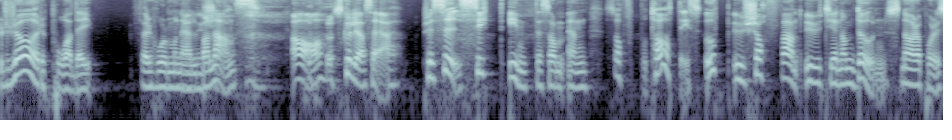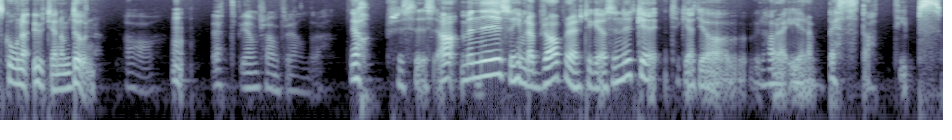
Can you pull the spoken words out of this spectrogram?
rör på dig för hormonell Människa. balans. Ja, skulle jag säga. Precis, sitt inte som en soffpotatis. Upp ur soffan, ut genom dörren, snöra på dig skorna, ut genom dörren. Ja. Mm. Ett ben framför det andra. Ja, Precis, ja, men ni är så himla bra på det här tycker jag. Så nu tycker jag att jag vill höra era bästa tips.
